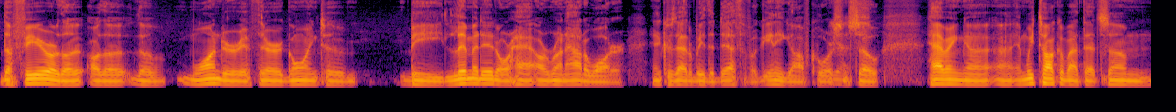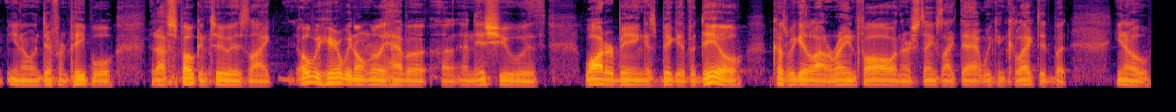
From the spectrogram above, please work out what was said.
the fear or the or the the wonder if they're going to be limited or ha- or run out of water, and because that'll be the death of any golf course. And so, having uh, uh, and we talk about that some, you know, in different people that I've spoken to is like over here we don't really have a, a an issue with water being as big of a deal because we get a lot of rainfall and there's things like that we can collect it, but you know,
